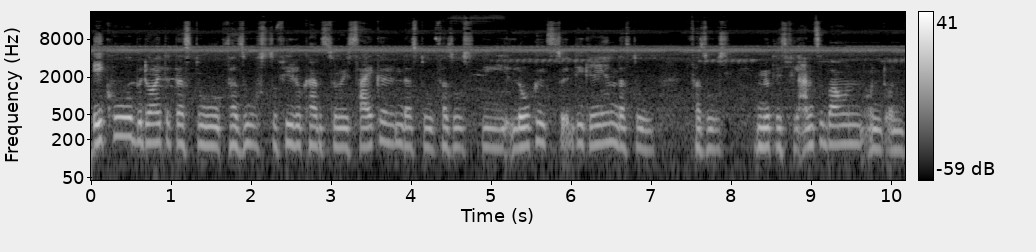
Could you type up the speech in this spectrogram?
Eco bedeutet, dass du versuchst, so viel du kannst zu recyceln, dass du versuchst, die Locals zu integrieren, dass du versuchst, möglichst viel anzubauen und, und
